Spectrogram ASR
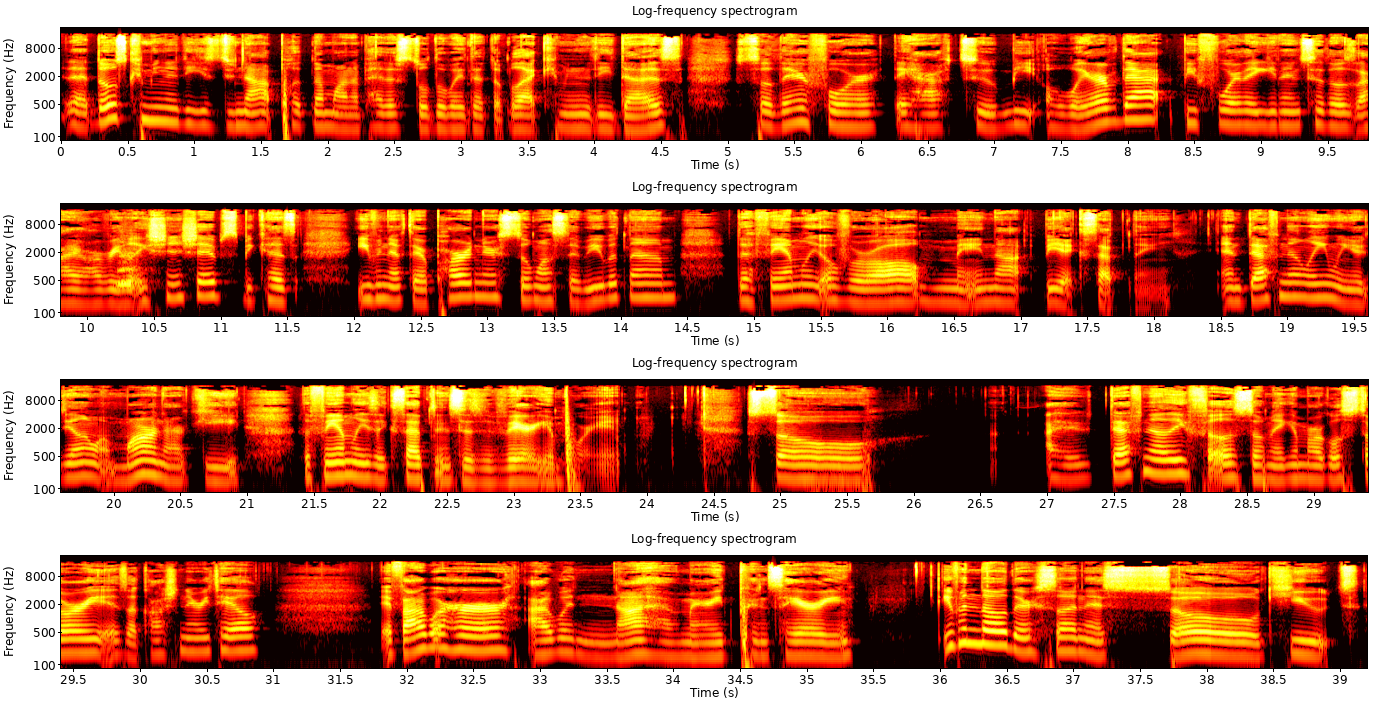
that those communities do not put them on a pedestal the way that the black community does. So therefore, they have to be aware of that before they get into those IR relationships because even if their partner still wants to be with them, the family overall may not be accepting. And definitely when you're dealing with monarchy, the family's acceptance is very important. So I definitely feel as though Meghan Markle's story is a cautionary tale. If I were her, I would not have married Prince Harry. Even though their son is so cute,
